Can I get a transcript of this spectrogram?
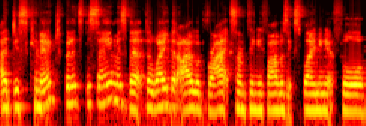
a disconnect but it's the same as that the way that i would write something if i was explaining it for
